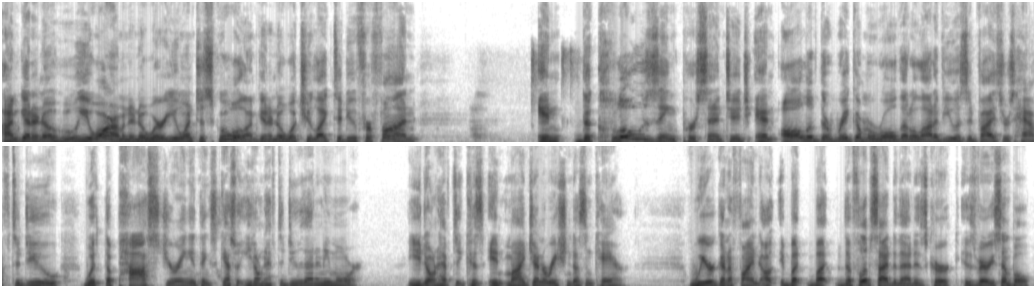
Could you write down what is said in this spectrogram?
I'm going to know who you are. I'm going to know where you went to school. I'm going to know what you like to do for fun. In the closing percentage and all of the rigmarole that a lot of you as advisors have to do with the posturing and things, guess what? You don't have to do that anymore. You don't have to because my generation doesn't care. We're going to find out, but but the flip side of that is Kirk is very simple.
